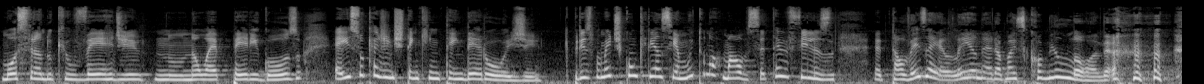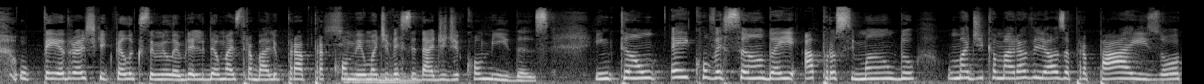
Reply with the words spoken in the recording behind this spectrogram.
mostrando que o verde não é perigoso. É isso que a gente tem que entender hoje principalmente com criancinha, é muito normal. Você teve filhos, é, talvez a Helena era mais comilona. o Pedro, acho que pelo que você me lembra, ele deu mais trabalho para comer uma diversidade de comidas. Então, é ir conversando, é ir aproximando. Uma dica maravilhosa para pais ou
